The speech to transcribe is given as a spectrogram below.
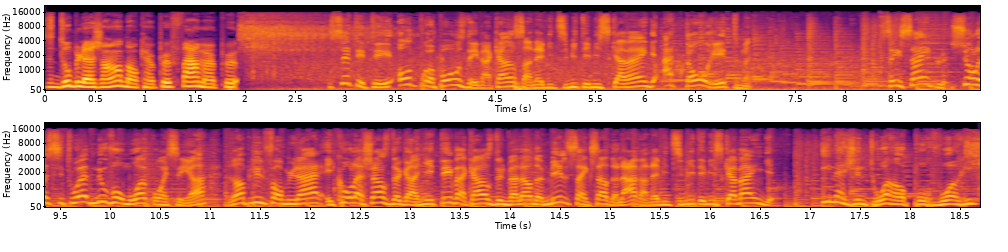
du double genre, donc un peu femme, un peu Cet été, on te propose des vacances en Abitibi-Témiscamingue à ton rythme. C'est simple, sur le site web nouveaumois.ca, remplis le formulaire et cours la chance de gagner tes vacances d'une valeur de 1500 dollars en Abitibi-Témiscamingue. Imagine-toi en pourvoirie,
